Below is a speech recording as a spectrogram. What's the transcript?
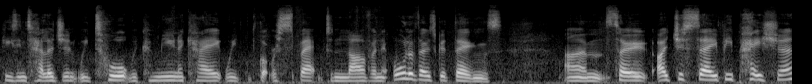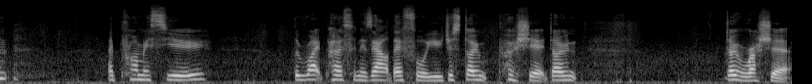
He's intelligent. We talk. We communicate. We've got respect and love and all of those good things. Um, so I just say, be patient. I promise you, the right person is out there for you. Just don't push it. Don't don't rush it.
